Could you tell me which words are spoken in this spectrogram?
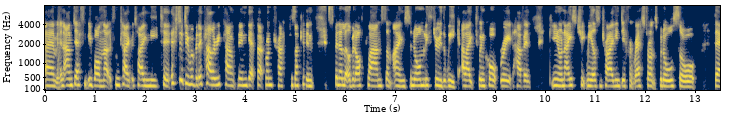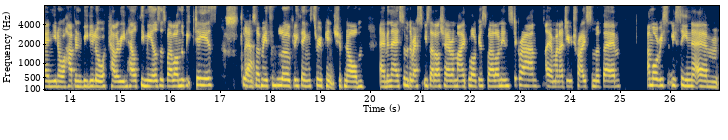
Um, and I'm definitely one that from time to time need to, to do a bit of calorie counting and get back on track because I can spin a little bit off plan sometimes. So normally through the week, I like to incorporate having, you know, nice cheap meals and trying different restaurants, but also then, you know, having really low calorie and healthy meals as well on the weekdays. Yeah. Um, so I've made some lovely things through Pinch of Nom. Um, and there's some of the recipes that I'll share on my blog as well on Instagram um, when I do try some of them. I more recently seen um,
